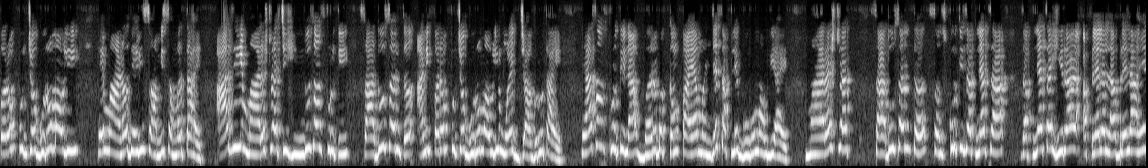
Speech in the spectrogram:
परमपूज्य गुरुमाऊली हे मानवदेवी स्वामी समर्थ आहेत. आजही महाराष्ट्राची हिंदू संस्कृती साधू संत आणि परमपूज्य गुरुमाऊलीमुळे जागृत आहे. या संस्कृतीला भरभक्कम पाया म्हणजेच आपले गुरुमाऊली आहेत. महाराष्ट्रात साधू संत संस्कृती जपण्याचा जपण्याचा हिरा आपल्याला लाभलेला आहे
